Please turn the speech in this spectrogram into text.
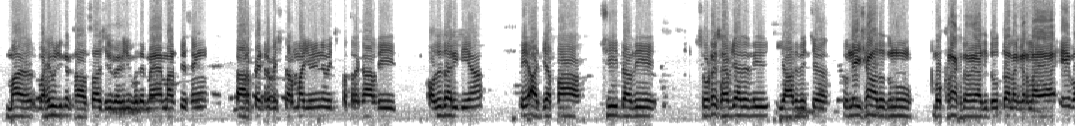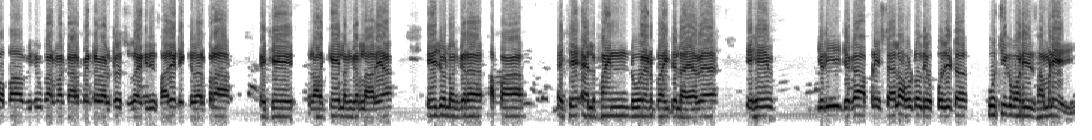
ਮਾ- ਵਾਹਿਗੁਰੂ ਜੀ ਕਾ ਖਾਲਸਾ, ਸ੍ਰੀ ਵਾਹਿਗੁਰੂ ਜੀ ਫਤਿਹ। ਮੈਂ ਮਨਪ੍ਰੀਤ ਸਿੰਘ, ਕਾਰਪੈਂਟਰ ਵਿਸ਼ਕਰਮਾ ਯੂਨੀਅਨ ਵਿੱਚ ਪੱਤਰਕਾਰ ਦੀ ਅਹੁਦੇਦਾਰੀ ਦੀਆਂ ਤੇ ਅੱਜ ਆਪਾਂ ਸ਼ਹੀਦਾਂ ਦੇ ਛੋਟੇ ਸਾਹਿਬਜ਼ਾਦਿਆਂ ਦੀ ਯਾਦ ਵਿੱਚ ਉਨੀ ਸ਼ਹਾਦਤ ਨੂੰ ਮੁੱਖ ਰੱਖਦੇ ਹੋਏ ਅੱਜ ਦੁੱਧ ਦਾ ਲੰਗਰ ਲਾਇਆ। ਇਹ Baba Vishwakarma carpenter welfare society ਦੇ ਸਾਰੇ ਠੇਕੇਦਾਰ ਭਰਾ ਇੱਥੇ ਰਲ ਕੇ ਲੰਗਰ ਲਾ ਰਿਹਾ। ਇਹ ਜੋ ਲੰਗਰ ਆਪਾਂ ਇੱਥੇ ਐਲਫਾਈਨ ਡੋਰ ਐਂਡ ਪ੍ਰਾਈਜ਼ ਤੇ ਲਾਇਆ ਹੋਇਆ ਇਹ ਜਿਹੜੀ ਜਗ੍ਹਾ ਆਪਣੀ ਸਟੈਲਾ ਹੋਟਲ ਦੇ ਆਪੋਜ਼ਿਟ ਕੋਚੀ ਕਬਾੜੀ ਦੇ ਸਾਹਮਣੇ ਹੈ ਜੀ।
